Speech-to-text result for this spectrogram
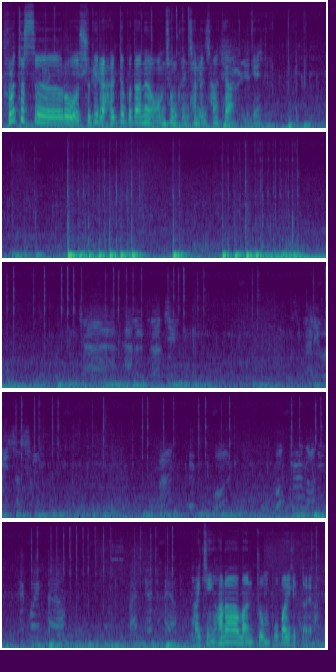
프로토스로 수비를 할 때보다는 엄청 괜찮은 상태야 이게. 바이킹 하나만 좀 뽑아야겠다 야.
